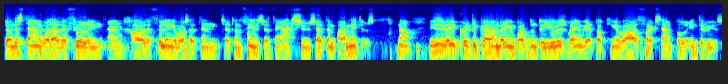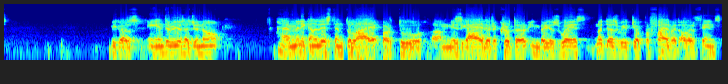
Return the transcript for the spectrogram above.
to understand what are they feeling and how are they feeling about certain, certain things, certain actions, certain parameters. Now, this is very critical and very important to use when we are talking about, for example, interviews. Because in interviews, as you know, uh, many candidates tend to lie or to um, misguide the recruiter in various ways, not just with job profile, but other things.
